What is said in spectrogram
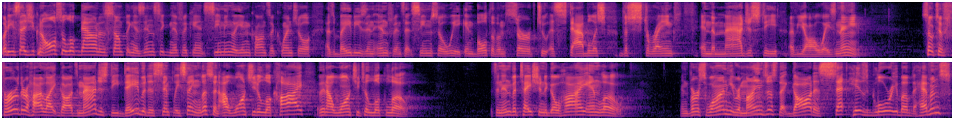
but he says you can also look down at something as insignificant, seemingly inconsequential as babies and infants that seem so weak, and both of them serve to establish the strength and the majesty of Yahweh's name. So, to further highlight God's majesty, David is simply saying, Listen, I want you to look high, then I want you to look low. It's an invitation to go high and low. In verse 1, he reminds us that God has set his glory above the heavens.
